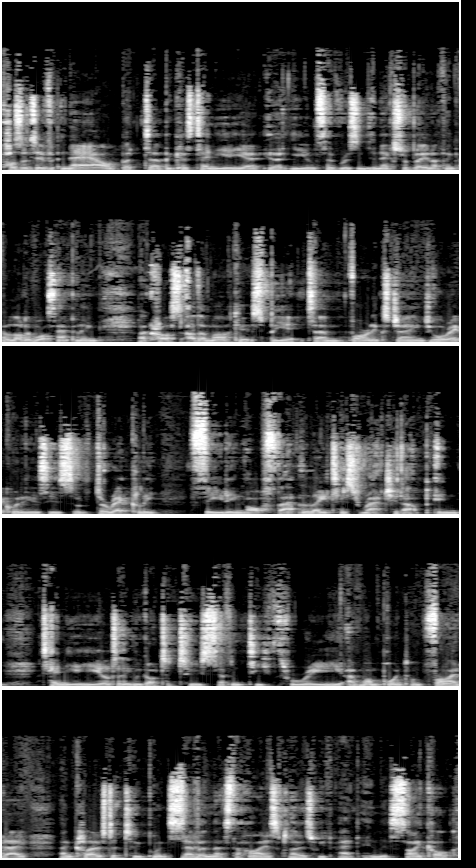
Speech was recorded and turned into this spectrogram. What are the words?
positive now, but uh, because ten year uh, yields have risen inexorably, and I think a lot of what's happening across other markets, be it um, foreign exchange or equities, is sort of directly feeding off that latest ratchet up in 10 year yields. I think we got to 273 at one point on Friday and closed at 2.7. Mm. That's the highest close we've had in this cycle.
